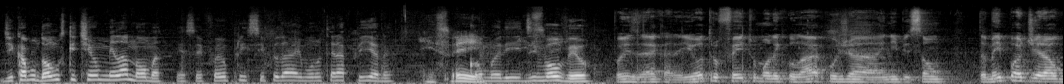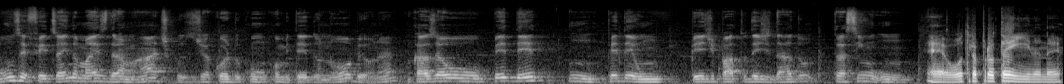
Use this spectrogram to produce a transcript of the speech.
de camundongos que tinham melanoma. Esse foi o princípio da imunoterapia, né? Isso aí. Como ele desenvolveu. Pois é, cara. E outro feito molecular cuja inibição também pode gerar alguns efeitos ainda mais dramáticos, de acordo com o comitê do Nobel, né? No caso é o PD1, PD1, P de pato, D de dado, tracinho 1. É, outra proteína, né?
